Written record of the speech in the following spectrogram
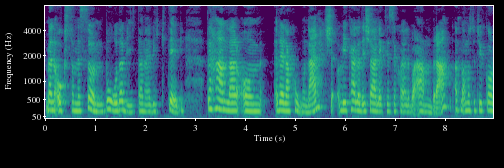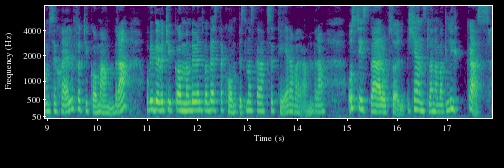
Men också med sömn, båda bitarna är viktig. Det handlar om relationer, vi kallar det kärlek till sig själv och andra. Att man måste tycka om sig själv för att tycka om andra. Och vi behöver tycka om, man behöver inte vara bästa kompis, man ska acceptera varandra. Och sista är också känslan av att lyckas.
